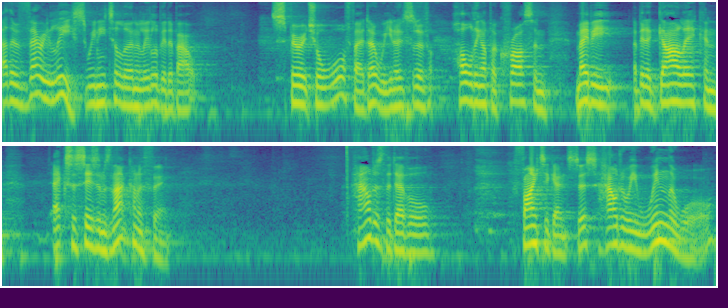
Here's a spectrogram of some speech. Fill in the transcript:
At the very least, we need to learn a little bit about spiritual warfare, don't we? You know, sort of holding up a cross and maybe a bit of garlic and exorcisms, and that kind of thing. How does the devil fight against us? How do we win the war?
